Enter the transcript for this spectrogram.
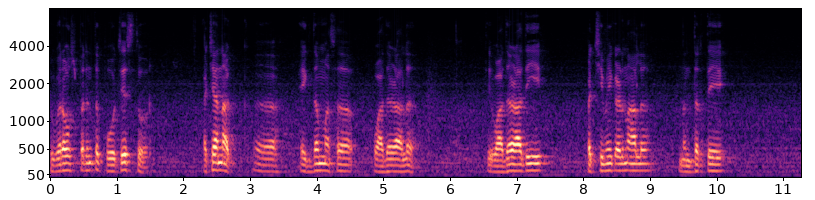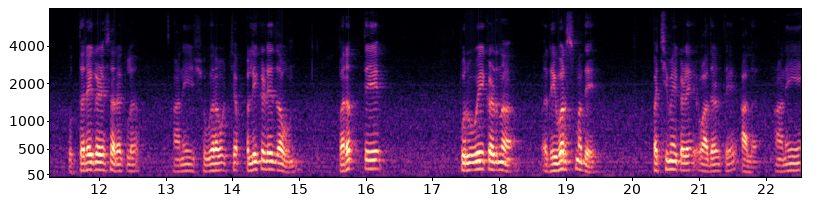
शुगर हाऊसपर्यंत पोहोचेस्तोवर अचानक एकदम असं वादळ आलं. ते वादळ आधी पश्चिमेकडनं आलं नंतर ते उत्तरेकडे सरकलं आणि शुगरहाऊसच्या पलीकडे जाऊन परत ते पूर्वेकडनं रिव्हर्समध्ये पश्चिमेकडे वादळ ते आलं. आणि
